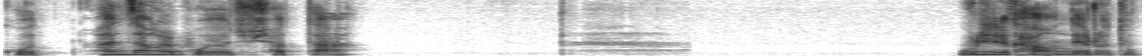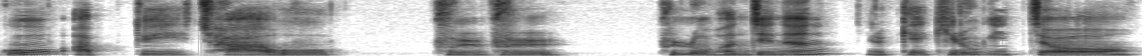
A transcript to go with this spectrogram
곧 환상을 보여주셨다. 우리를 가운데로 두고 앞뒤 좌우 불불 불로 번지는 이렇게 기록이 있죠.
